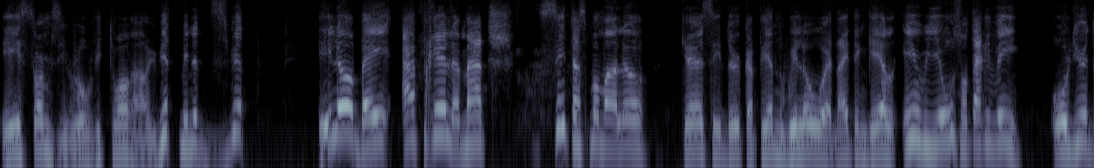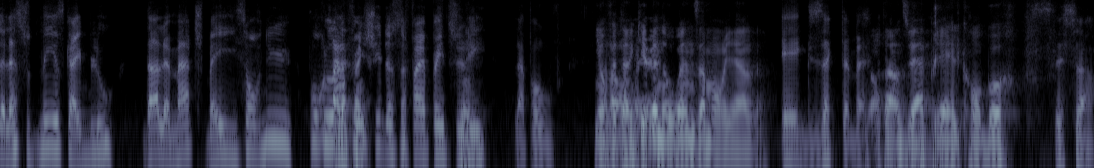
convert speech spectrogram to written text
Et Storm Zero, victoire en 8 minutes 18. Et là, ben, après le match, c'est à ce moment-là que ces deux copines, Willow euh, Nightingale et Rio, sont arrivées. Au lieu de la soutenir Sky Blue dans le match, ben, ils sont venus pour l'empêcher de se faire peinturer, la pauvre. Ils ont Alors, fait un euh, Kevin Owens à Montréal. Exactement. Ils ont entendu après le combat. C'est ça.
